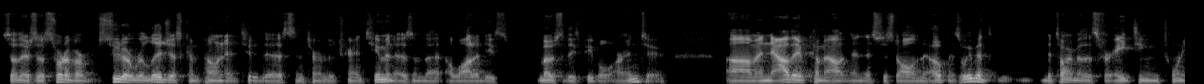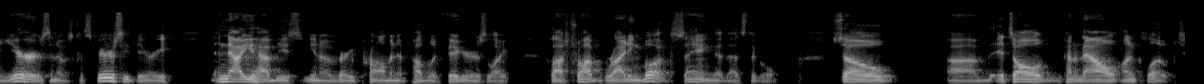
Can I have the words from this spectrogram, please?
so there's a sort of a pseudo religious component to this in terms of transhumanism that a lot of these most of these people are into um, and now they've come out and it's just all in the open. So we've been, been talking about this for 18, 20 years and it was conspiracy theory. And now you have these, you know, very prominent public figures like Klaus Schwab writing books saying that that's the goal. So uh, it's all kind of now uncloaked.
